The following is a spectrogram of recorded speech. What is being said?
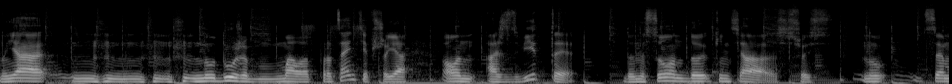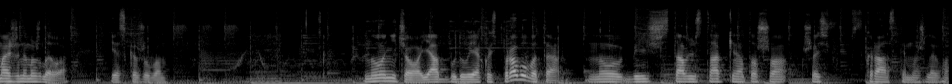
Ну я ну дуже мало процентів, що я он аж звідти донесу он до кінця щось. Ну, це майже неможливо, я скажу вам. Ну нічого, я буду якось пробувати. Ну, більш ставлю ставки на те, що щось вкрасти можливо.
